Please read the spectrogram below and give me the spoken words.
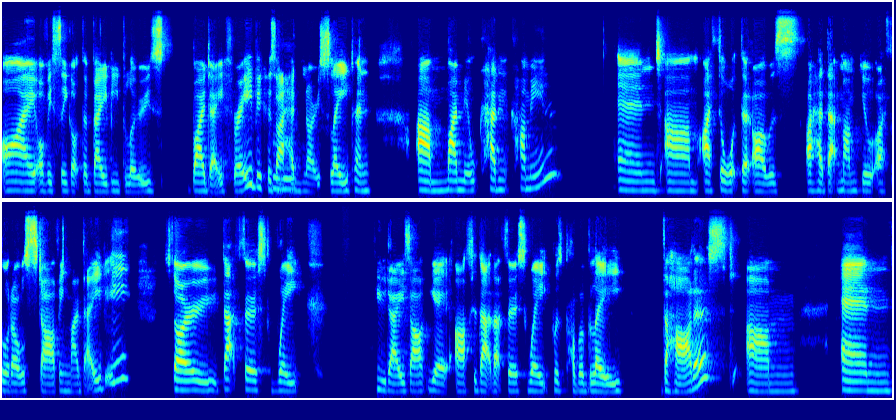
i obviously got the baby blues by day three because i Mhm. had no sleep and um my milk hadn't come in. And um i thought that i was i had that mum guilt. I thought i was starving my baby. So that first week few days after yeah after that that first week was probably the hardest um and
